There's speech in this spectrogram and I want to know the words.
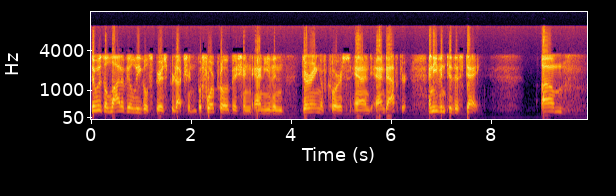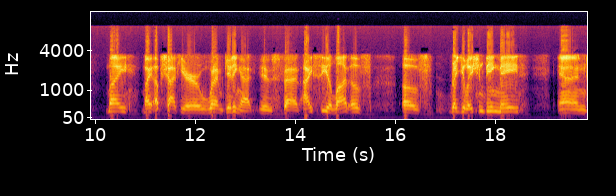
there was a lot of illegal spirits production before Prohibition and even during, of course, and, and after, and even to this day. Um, my my upshot here, what I'm getting at, is that I see a lot of of regulation being made, and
